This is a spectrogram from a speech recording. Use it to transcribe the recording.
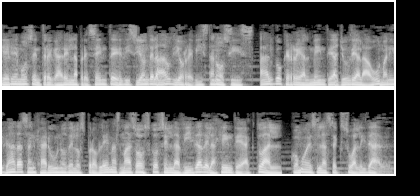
Queremos entregar en la presente edición de la audio revista Gnosis, algo que realmente ayude a la humanidad a zanjar uno de los problemas más oscos en la vida de la gente actual, como es la sexualidad.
